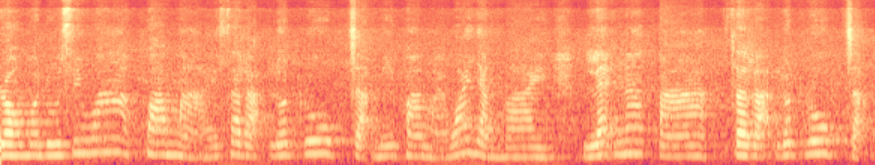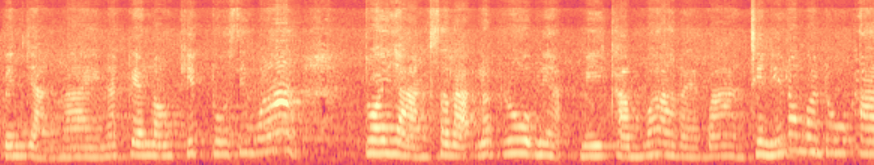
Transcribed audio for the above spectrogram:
เรามาดูซิว่าความหมายสระลดรูปจะมีความหมายว่าอย่างไร และหน้าตาสระลดรูปจะเป็นอย่างไร นักเรียนลองคิดดูซิว่า ตัวอย่างสระลดรูปเนี่ยมีคำว่าอะไรบ้าง ทีนี้เรามาดูค่ะ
